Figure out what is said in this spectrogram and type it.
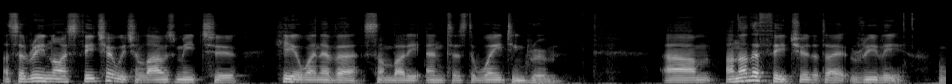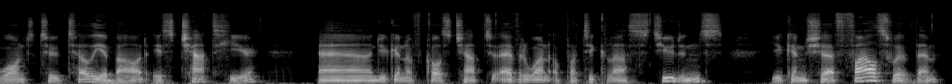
That's a really nice feature which allows me to hear whenever somebody enters the waiting room. Um, another feature that I really want to tell you about is chat here and you can of course chat to everyone or particular students. You can share files with them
